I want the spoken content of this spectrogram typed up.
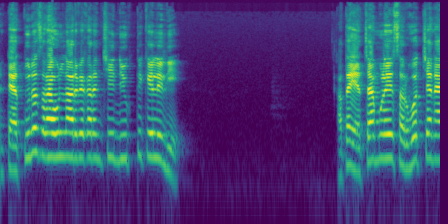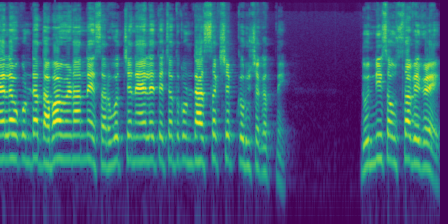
आणि त्यातूनच राहुल नार्वेकरांची नियुक्ती केलेली आहे. आता याच्यामुळे सर्वोच्च न्यायालयावर कोणता दबाव येणार नाही सर्वोच्च न्यायालय त्याच्यात कोणता हस्तक्षेप करू शकत नाही. दोन्ही संस्था वेगळ्या आहेत.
